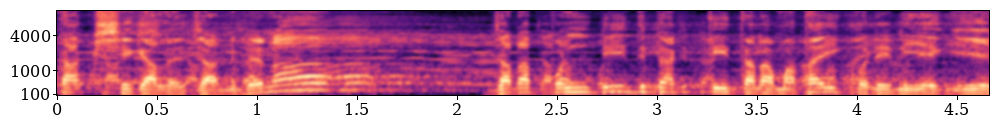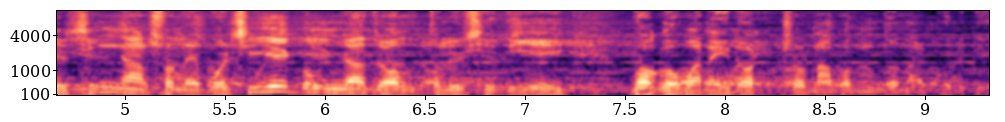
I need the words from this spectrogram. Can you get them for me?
কাক শিগালে জানবে না। যারা পণ্ডিত ব্যক্তি তারা মাথায় করে নিয়ে গিয়ে সিংহাসনে বসিয়ে গঙ্গা জল তুলসী দিয়ে ভগবানের রচনা বন্দনা করবে।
